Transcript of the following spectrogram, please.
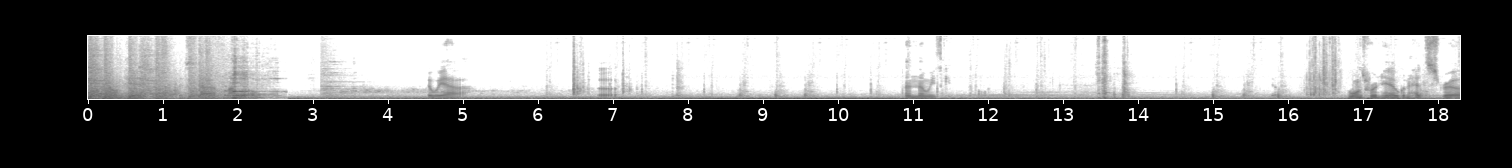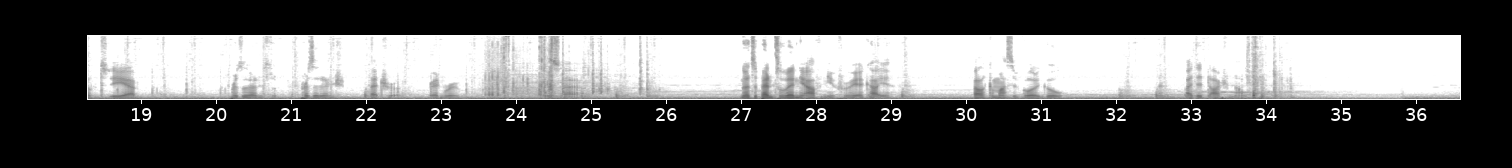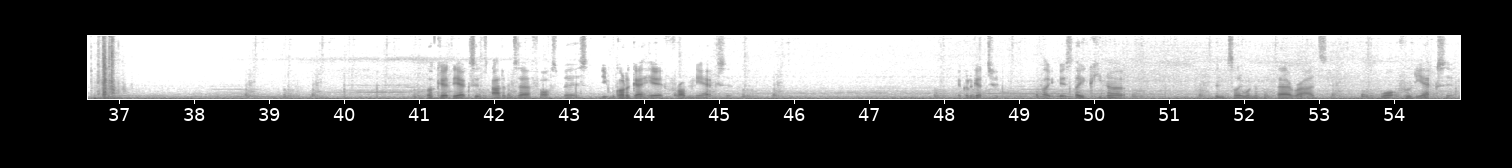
Down here is uh, Mammo. Here we are. Uh, and then we going. Yep. Once we're in here, we're gonna head straight up to the um, presidential presidential metro red room. Is uh, go to Pennsylvania Avenue for here, can't you? Felt like a massive glowing ghoul. I did die from that one. Look at the exit to Adams Air Force Base. You've got to get here from the exit. You've got to get to like it's like you know into like one of the fair rides walk through the exit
